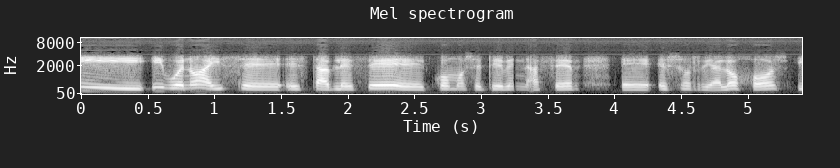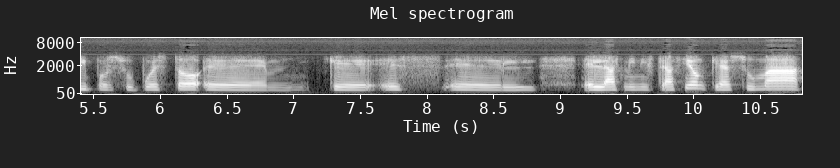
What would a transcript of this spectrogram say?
y, bueno, ahí se establece eh, cómo se deben hacer eh, esos realojos y, por supuesto, que es la Administración que asuma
